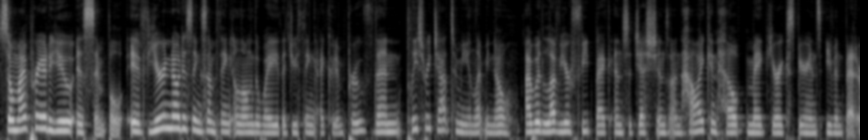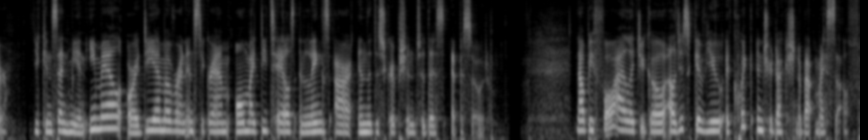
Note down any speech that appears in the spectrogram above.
So, my prayer to you is simple. If you're noticing something along the way that you think I could improve, then please reach out to me and let me know. I would love your feedback and suggestions on how I can help make your experience even better. You can send me an email or a DM over on Instagram. All my details and links are in the description to this episode. Now, before I let you go, I'll just give you a quick introduction about myself.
